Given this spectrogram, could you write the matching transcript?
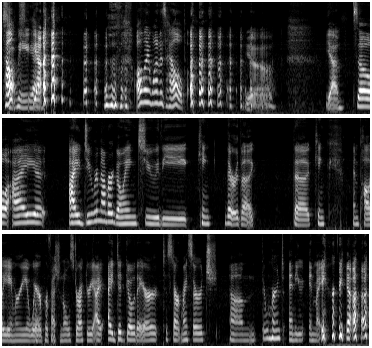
help me. yeah. Yeah. All I want is help. Yeah. yeah. So I I do remember going to the kink there the the kink and polyamory aware professionals directory. I I did go there to start my search. Um there weren't any in my area.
